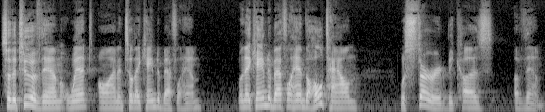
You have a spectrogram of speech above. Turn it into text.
So the two of them went on until they came to Bethlehem. When they came to Bethlehem, the whole town was stirred because of them.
